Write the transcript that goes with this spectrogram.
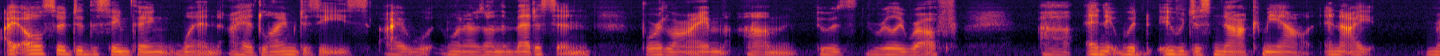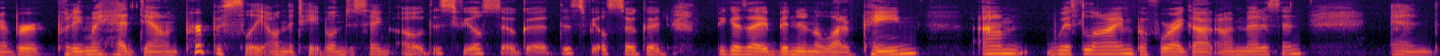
I also did the same thing when I had Lyme disease. I when I was on the medicine for Lyme, um, it was really rough, uh, and it would it would just knock me out. And I remember putting my head down purposely on the table and just saying, "Oh, this feels so good. This feels so good," because I had been in a lot of pain um, with Lyme before I got on medicine, and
